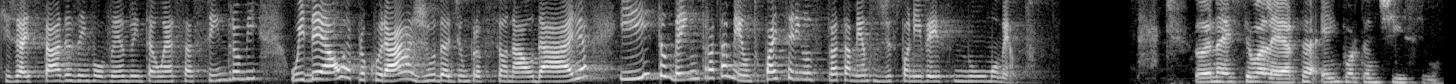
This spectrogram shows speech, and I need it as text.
que já está desenvolvendo então essa síndrome, o ideal é procurar a ajuda de um profissional da área e também um tratamento. Quais seriam os tratamentos disponíveis no momento? Ana, esse seu alerta é importantíssimo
